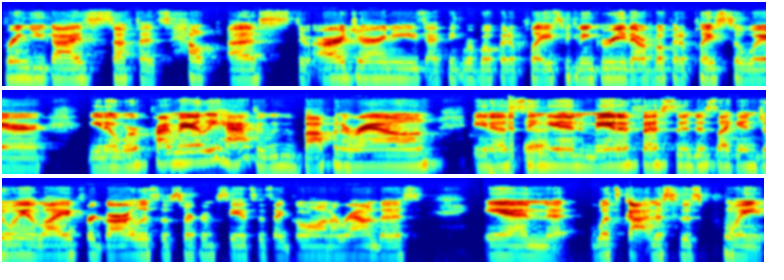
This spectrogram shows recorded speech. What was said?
bring you guys stuff that's helped us through our journeys. I think we're both at a place we can agree that we're both at a place to where you know we're primarily happy. We be bopping around, you know, singing, yeah. manifesting, just like enjoying life regardless of circumstances that go on around us. And what's gotten us to this point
